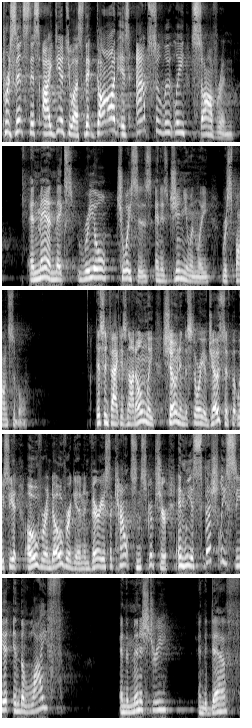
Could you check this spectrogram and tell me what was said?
presents this idea to us that God is absolutely sovereign and man makes real choices and is genuinely responsible. This, in fact, is not only shown in the story of Joseph, but we see it over and over again in various accounts in Scripture. And we especially see it in the life and the ministry and the death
